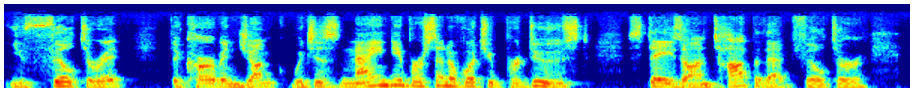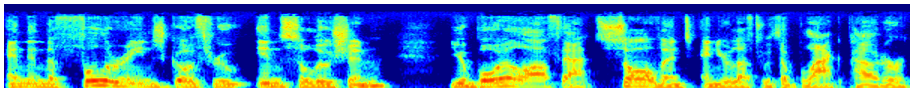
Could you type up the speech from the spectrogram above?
You filter it, the carbon junk, which is 90% of what you produced, stays on top of that filter. And then the fullerenes go through in solution. You boil off that solvent and you're left with a black powder.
